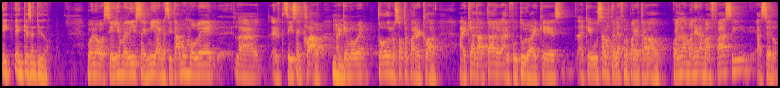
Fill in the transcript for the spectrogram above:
¿Y en qué sentido? Bueno, si ellos me dicen, mira, necesitamos mover la, el, se dice cloud, hay que mover todo nosotros para el cloud, hay que adaptar al futuro, hay que, hay que usar los teléfonos para el trabajo. ¿Cuál es la manera más fácil de hacerlo?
